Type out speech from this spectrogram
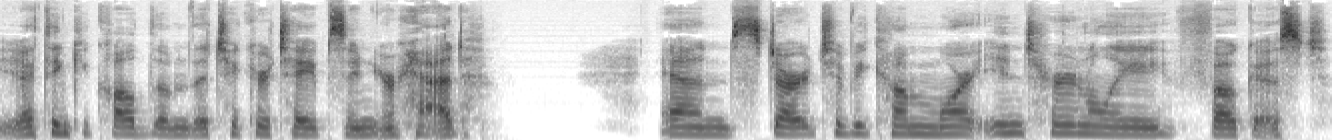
I think you called them the ticker tapes in your head? And start to become more internally focused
